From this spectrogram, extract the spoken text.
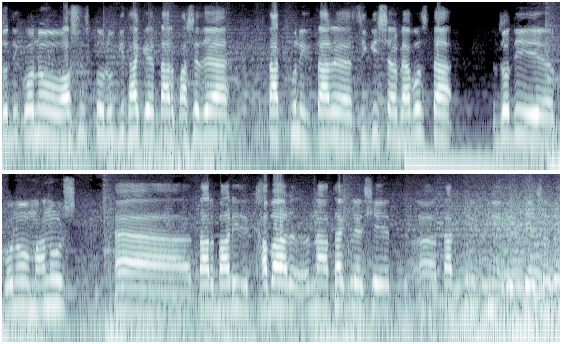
যদি কোনো অসুস্থ রুগী থাকে তার পাশে যে তাৎক্ষণিক তার চিকিৎসার ব্যবস্থা, যদি কোনো মানুষ তার বাড়ির খাবার না থাকলে সে তাৎক্ষণিক নিয়ে এসবে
